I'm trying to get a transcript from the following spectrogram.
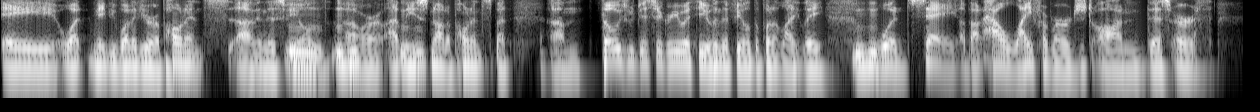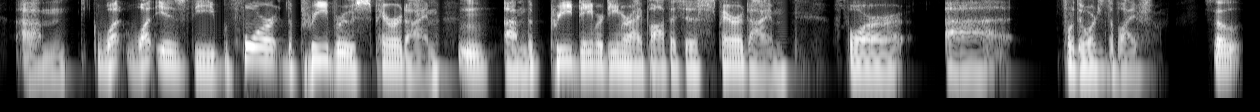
a what maybe one of your opponents uh, in this field, Mm, mhm, uh, or at mhm. least not opponents, but um, those who disagree with you in the field, to put it lightly, Mhm. would say about how life emerged on this earth. Um, what what is the before the pre Bruce paradigm, Mm. um, the pre Damer Deamer hypothesis paradigm for uh, for the origins of life? So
